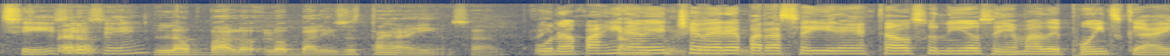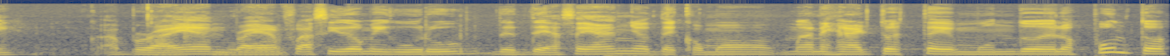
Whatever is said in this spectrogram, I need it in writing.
Sí, Pero sí, sí. Los, valo- los values están ahí. O sea, hay Una página bien chévere para seguir en Estados Unidos se llama The Points Guy. A Brian, muy Brian ha sido mi gurú desde hace años de cómo manejar todo este mundo de los puntos.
